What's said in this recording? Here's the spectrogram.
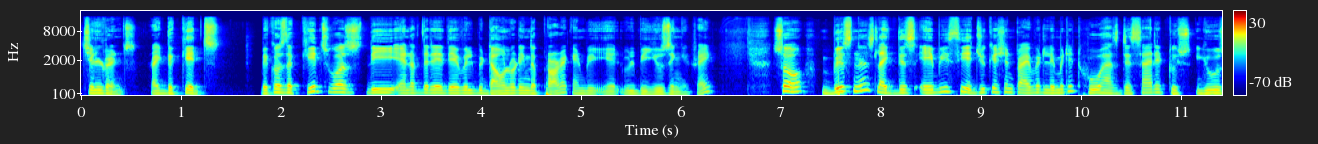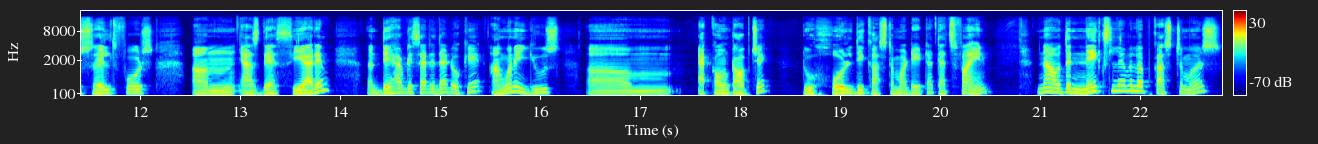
children's right? The kids. Because the kids was the end of the day they will be downloading the product and we will be using it right? So business like this abc education private limited who has decided to use salesforce um, as their crm they have decided that okay i'm going to use um, account object to hold the customer data. That's fine. Now the next level of customers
